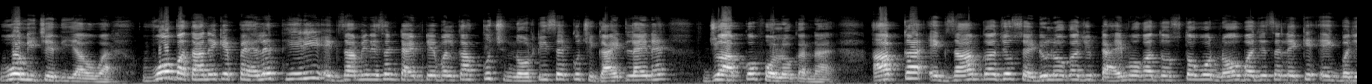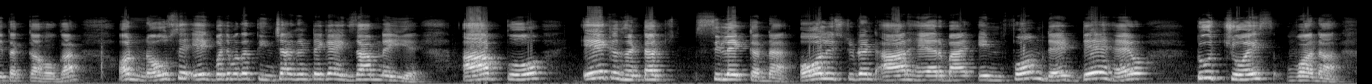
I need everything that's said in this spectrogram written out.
वो नीचे दिया हुआ है। वो बताने के पहले थेरी एग्जामिनेशन टाइम टेबल का कुछ नोटिस है, कुछ गाइडलाइन है, जो आपको फॉलो करना है। आपका एग्ज़ाम का जो शेड्यूल होगा, जो टाइम होगा दोस्तों, वो नौ बजे से लेके एक बजे तक का होगा। और नौ से एक बजे मतलब तीन चार घंटे का एग्ज़ाम नहीं है। आपको एक घंटा सिलेक्ट करना है। All student are hereby inform that they have to choice one hour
